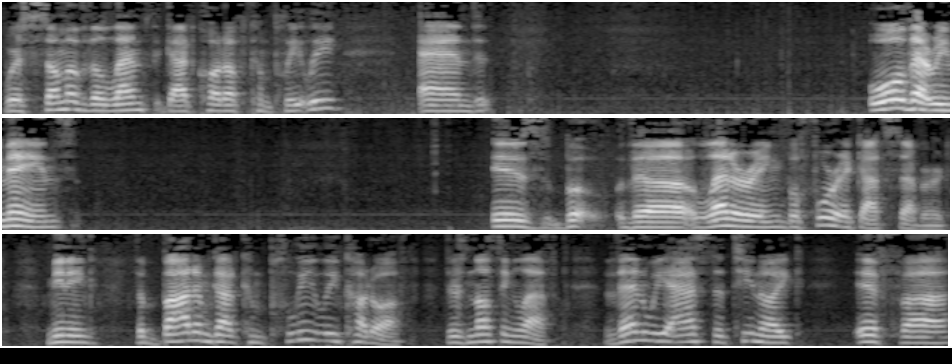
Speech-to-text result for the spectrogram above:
where some of the length got cut off completely, and all that remains is the lettering before it got severed, meaning the bottom got completely cut off. There's nothing left. Then we asked the tinoik if uh,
